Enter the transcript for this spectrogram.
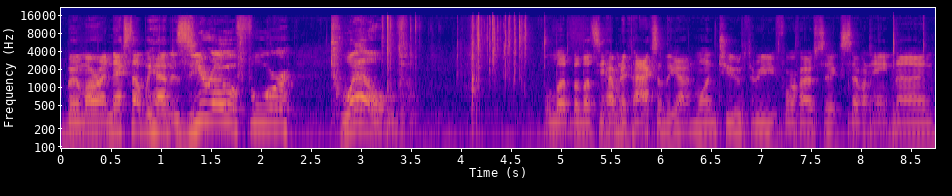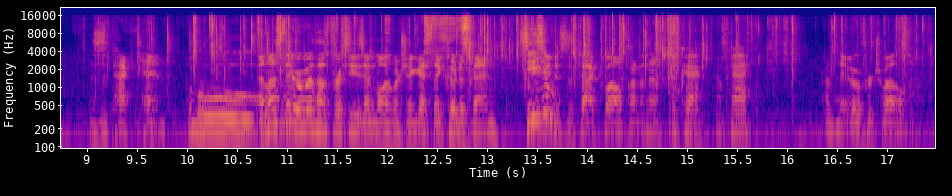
Boom. All right, next up we have 0 for 12. Let, but let's see, how many packs have they gotten? 1, 2, 3, 4, 5, 6, 7, 8, 9. This is pack 10. Ooh. Unless they were with us for season 1, which I guess they could have been. Season- Maybe this is pack 12. I don't know. Okay. Okay. Are they 0 for 12?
